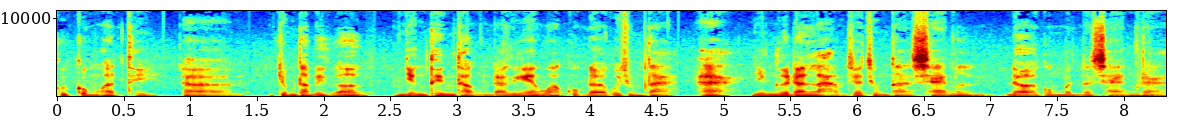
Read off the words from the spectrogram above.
Cuối cùng hết thì à, chúng ta biết ơn những thiên thần đã ghé qua cuộc đời của chúng ta. Ha những người đã làm cho chúng ta sáng đời của mình nó sáng ra.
